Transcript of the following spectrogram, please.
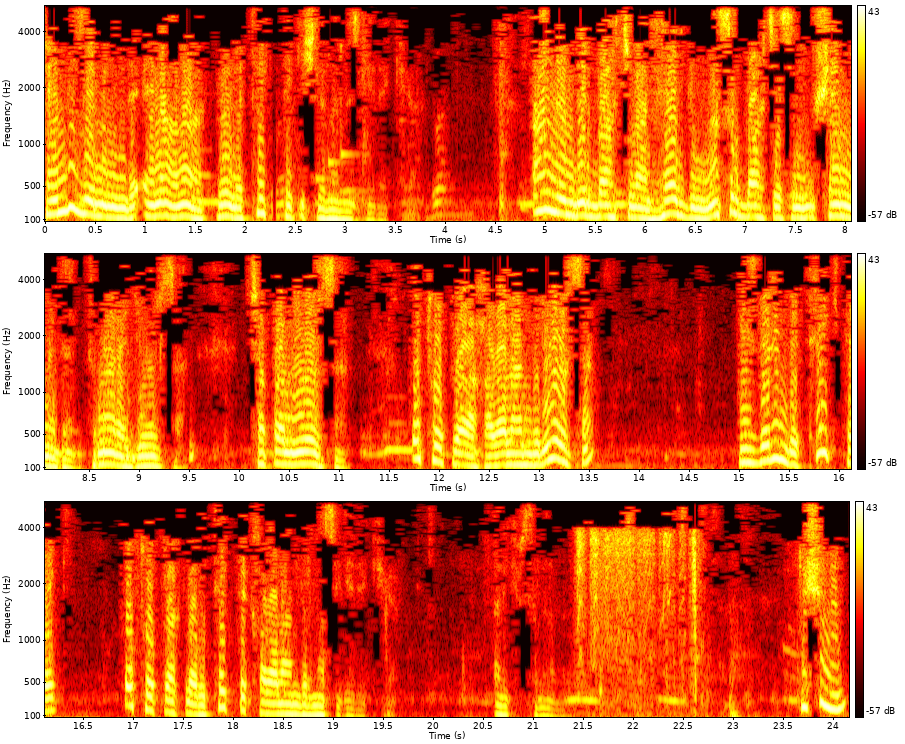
kendi zemininde ele alarak böyle tek tek işlememiz gerekiyor. Aynen bir bahçıvan her gün nasıl bahçesini üşenmeden tımar ediyorsa, çapalıyorsa, o toprağı havalandırıyorsa, bizlerin de tek tek o toprakları tek tek havalandırması gerekiyor. Aleykümselam. Düşünün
